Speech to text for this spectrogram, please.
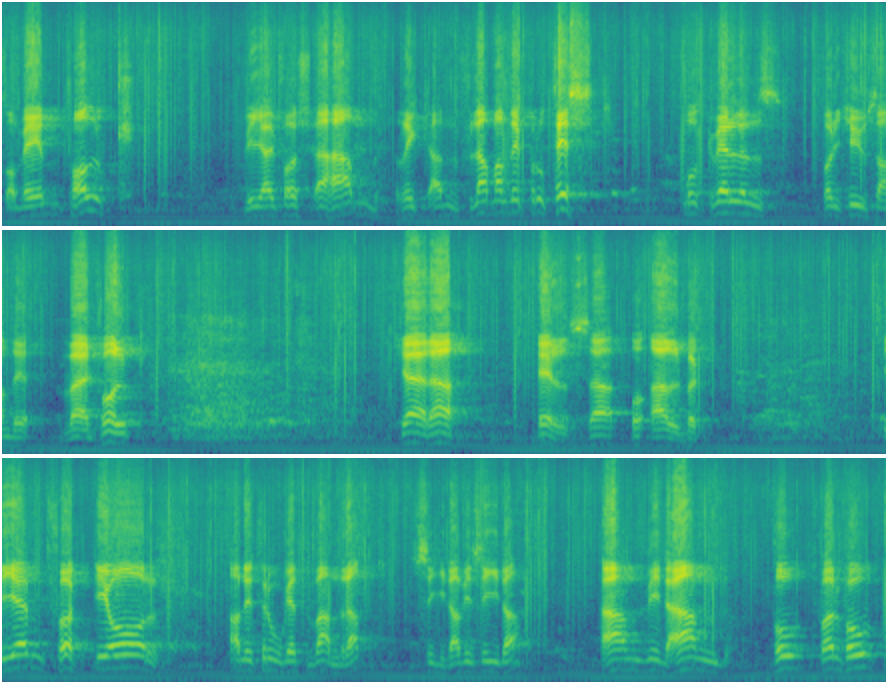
som en tolk vill jag i första hand rikta en flammande protest mot kvällens förtjusande värdfolk. Kära Elsa och Albert. I jämnt 40 år har ni troget vandrat sida vid sida, hand vid hand, fot för fot,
